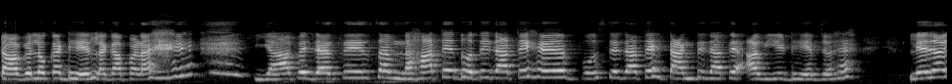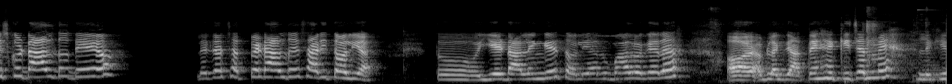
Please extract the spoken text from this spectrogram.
टॉवेलों का ढेर लगा पड़ा है, यहाँ पे जैसे सब नहाते धोते जाते हैं पोसते जाते हैं, टांगते जाते हैं। अब ये ढेर जो है, ले जाओ, इसको डाल दो, दे ले जाओ, छत पे डाल दो सारी तौलिया। तो ये डालेंगे, तौलिया, रुमाल वगैरह। और अब लग जाते हैं किचन में, लेकिन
